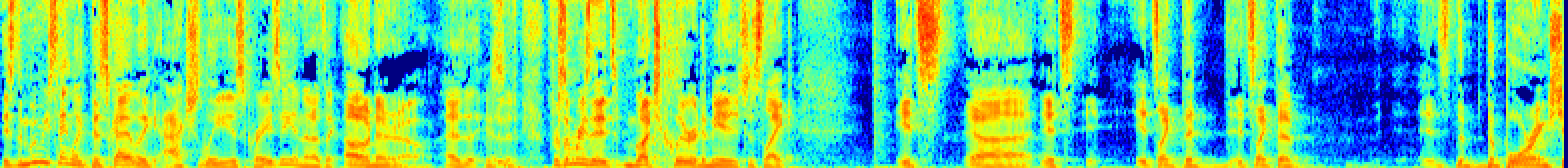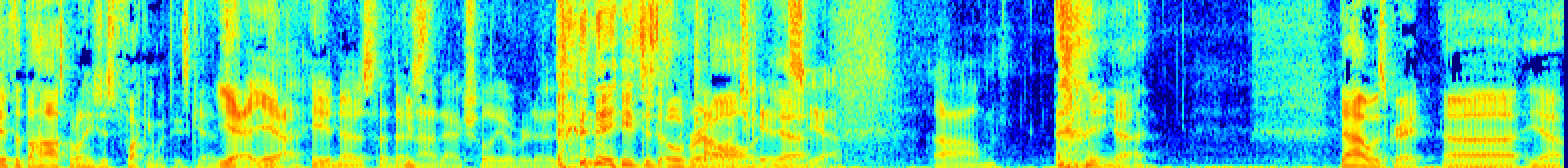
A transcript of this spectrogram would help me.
is the movie saying like this guy like actually is crazy? And then I was like, oh no no no. For some reason, it's much clearer to me. It's just like it's uh it's it's like the it's like the it's the the boring shift at the hospital and he's just fucking with these kids yeah, yeah, He knows that they're He's- not actually overdosing. he's just over it all kids. yeah Yeah. Um, yeah that was great uh yeah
